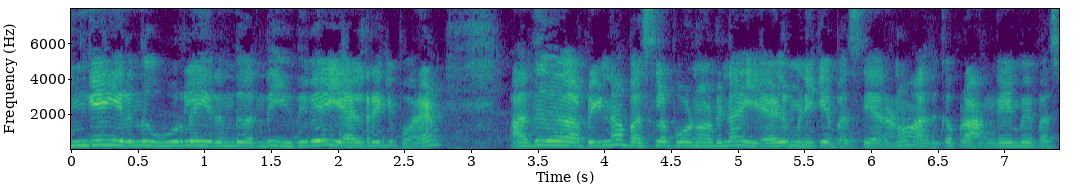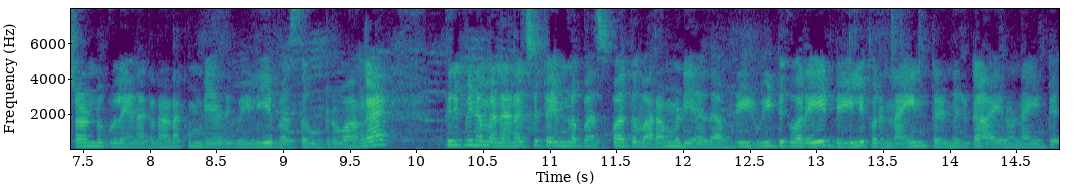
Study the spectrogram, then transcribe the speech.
இங்கேயும் இருந்து ஊர்லேயும் இருந்து வந்து இதுவே ஏழரைக்கு போகிறேன் அது அப்படின்னா பஸ்ஸில் போகணும் அப்படின்னா ஏழு மணிக்கே பஸ் ஏறணும். அதுக்கப்புறம் அங்கேயும் போய் பஸ் ஸ்டாண்டுக்குள்ளே எனக்கு நடக்க முடியாது. வெளியே பஸ்ஸை விட்டுருவாங்க. திருப்பி நம்ம நினச்ச டைமில் பஸ் பார்த்து வர முடியாது. அப்படி வீட்டுக்கு வரையே டெய்லி ஒரு நைன் டென்னுக்கிட்ட ஆயிரும் நைட்டு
